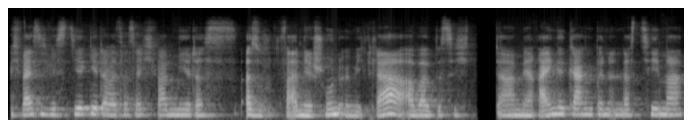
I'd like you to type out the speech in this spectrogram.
ich weiß nicht, wie es dir geht, aber tatsächlich war mir das, also war mir schon irgendwie klar, aber bis ich da mehr reingegangen bin in das Thema,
